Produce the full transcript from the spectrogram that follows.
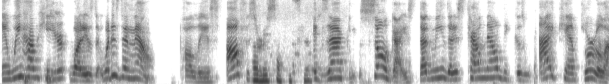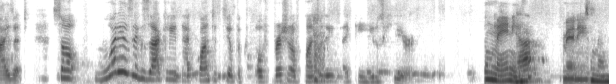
And we have here, what is, the, what is the noun? Police officer. Police officer. Exactly. So guys, that means there is count noun because I can't pluralize it. So what is exactly that quantity of, of expression of quantity that I can use here? Too many. Yeah. Many. Too many.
